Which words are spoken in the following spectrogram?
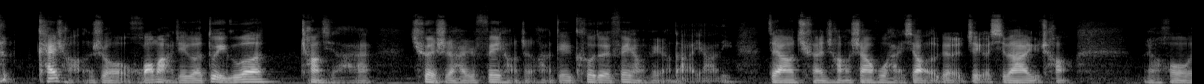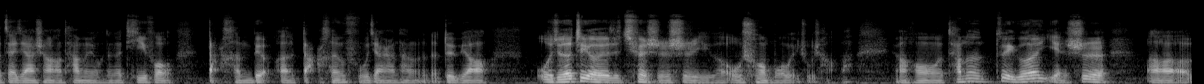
开场的时候，皇马这个队歌唱起来。确实还是非常震撼，给客队非常非常大的压力。再让全场山呼海啸的跟这个西班牙语唱，然后再加上他们有那个 tifo 打横标呃打横幅，加上他们的对标，我觉得这个确实是一个欧洲魔鬼主场吧。然后他们队歌也是呃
